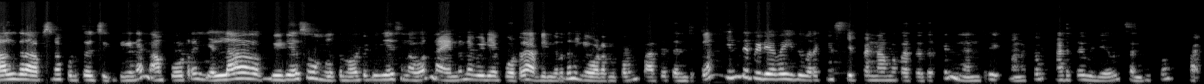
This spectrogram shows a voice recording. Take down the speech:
ஆளுங்கிற ஆப்ஷனை கொடுத்து வச்சுக்கிட்டீங்கன்னா நான் போடுற எல்லா வீடியோஸும் உங்களுக்கு நோட்டிபிகேஷன் வரும் நான் என்னென்ன வீடியோ போடுறேன் அப்படிங்கறத நீங்க உடனுக்குடன் பார்த்து தெரிஞ்சுக்கலாம். இந்த வீடியோவை இது வரைக்கும் ஸ்கிப் பண்ணாம பார்த்ததற்கு நன்றி வணக்கம். அடுத்த வீடியோவில் சந்திப்போம். பாய்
